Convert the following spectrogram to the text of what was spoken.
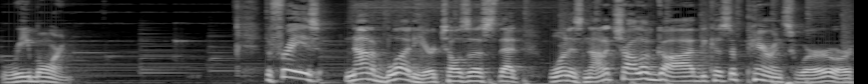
reborn. The phrase not of blood here tells us that one is not a child of God because their parents were or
